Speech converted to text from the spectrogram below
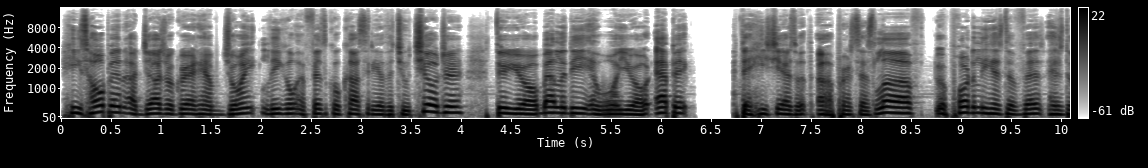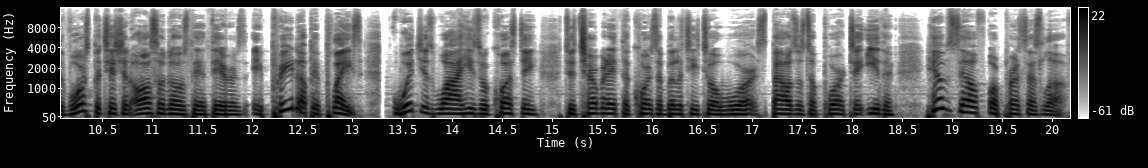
He's hoping a judge will grant him joint legal and physical custody of the two children, three year old Melody and one year old Epic, that he shares with uh, Princess Love. Reportedly, his, div- his divorce petition also notes that there is a prenup in place, which is why he's requesting to terminate the court's ability to award spousal support to either himself or Princess Love.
